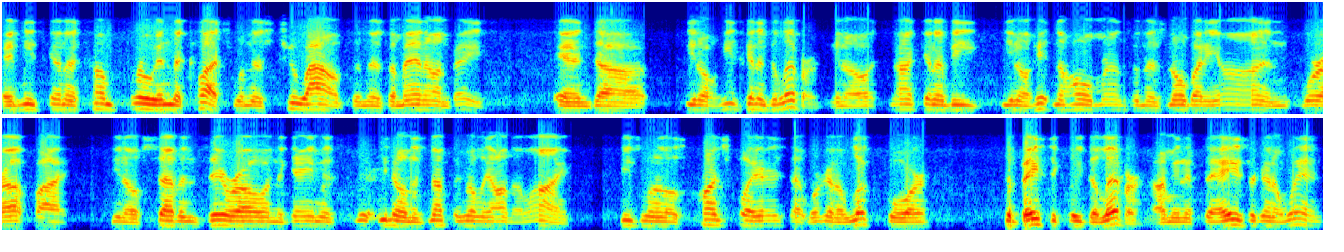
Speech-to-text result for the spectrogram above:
and he's going to come through in the clutch when there's two outs and there's a man on base, and uh, you know he's going to deliver. You know, it's not going to be you know hitting the home runs when there's nobody on and we're up by you know seven zero and the game is you know there's nothing really on the line. He's one of those punch players that we're going to look for to basically deliver. I mean, if the A's are going to win,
